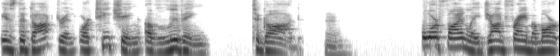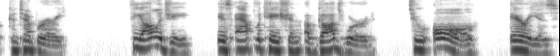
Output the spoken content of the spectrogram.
is the doctrine or teaching of living to God. Hmm. Or finally, John Frame, a more contemporary. Theology is application of God's word to all areas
